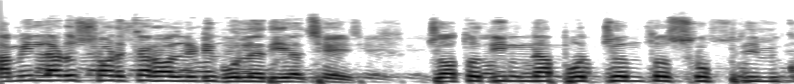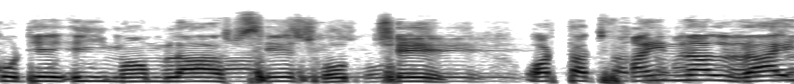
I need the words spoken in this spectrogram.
তামিলনাড়ু সরকার অলরেডি বলে দিয়েছে, যতদিন না পর্যন্ত সুপ্রিম কোর্টে এই মামলা শেষ হচ্ছে, অর্থাৎ ফাইনাল রায়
